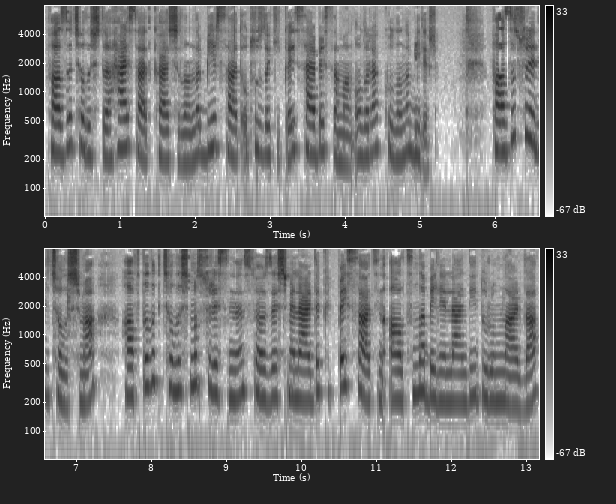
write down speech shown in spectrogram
fazla çalıştığı her saat karşılığında 1 saat 30 dakikayı serbest zaman olarak kullanabilir. Fazla süreli çalışma, haftalık çalışma süresinin sözleşmelerde 45 saatin altında belirlendiği durumlarda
